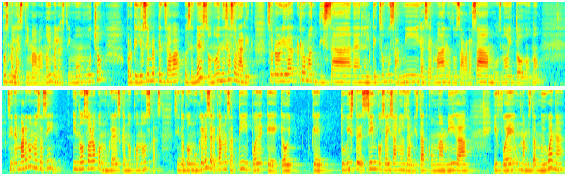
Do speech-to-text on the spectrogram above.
pues me lastimaba, ¿no? Y me lastimó mucho porque yo siempre pensaba pues en eso, ¿no? En esa sororidad romantizada, en el que somos amigas, hermanas, nos abrazamos, ¿no? Y todo, ¿no? Sin embargo, no es así. Y no solo con mujeres que no conozcas, sino con mujeres cercanas a ti. Puede que, hoy que tuviste cinco o seis años de amistad con una amiga y fue una amistad muy buena,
